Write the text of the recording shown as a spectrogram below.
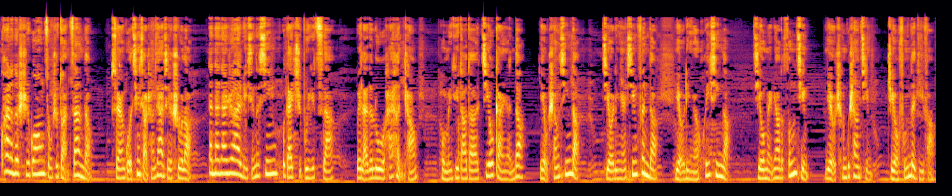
快乐的时光总是短暂的，虽然国庆小长假结束了，但大家热爱旅行的心不该止步于此啊！未来的路还很长，我们遇到的既有感人的，也有伤心的；既有令人兴奋的，也有令人灰心的；既有美妙的风景，也有称不上景，只有风的地方。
